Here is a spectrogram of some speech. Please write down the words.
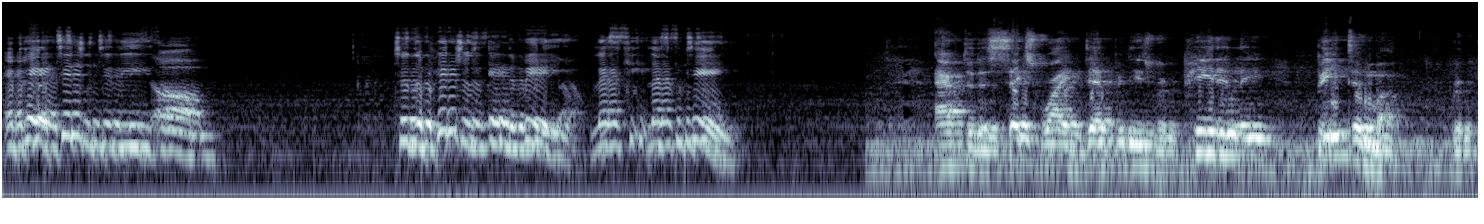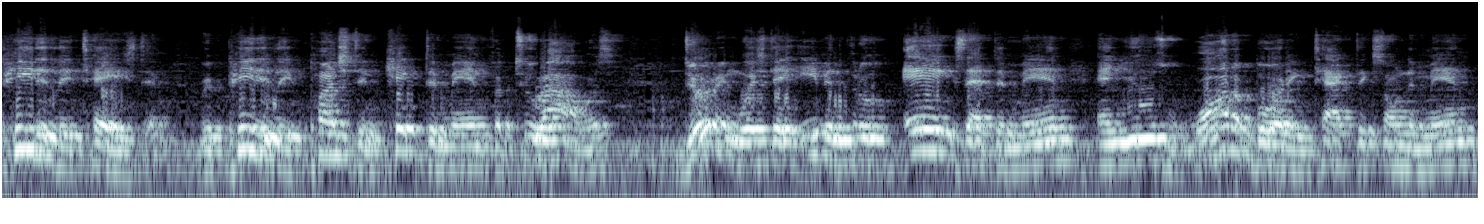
and pay attention to these um, to the pictures in the video. Let's keep, let's continue. After the six white deputies repeatedly beat him up, repeatedly tased him, repeatedly punched and kicked the men for two hours, during which they even threw eggs at the men and used waterboarding tactics on the men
